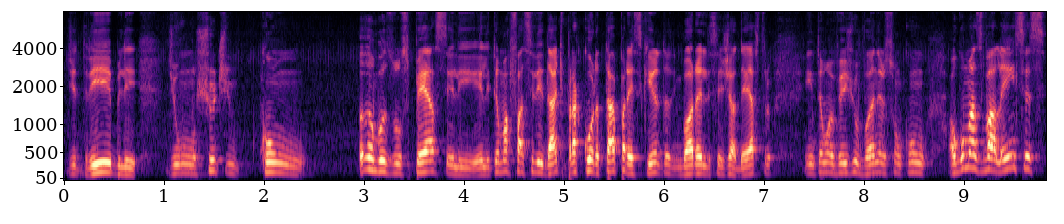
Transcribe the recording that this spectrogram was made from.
de drible, de um chute com ambos os pés, ele, ele tem uma facilidade para cortar para a esquerda, embora ele seja destro. Então eu vejo o Wanderson com algumas valências,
